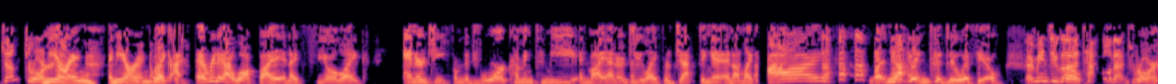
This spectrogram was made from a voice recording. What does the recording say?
Junk drawer. an earring, an earring. like I, every day I walk by it and I feel like energy from the drawer coming to me and my energy like rejecting it. And I'm like, I want nothing to do with you. That means you got to So- tackle that drawer.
